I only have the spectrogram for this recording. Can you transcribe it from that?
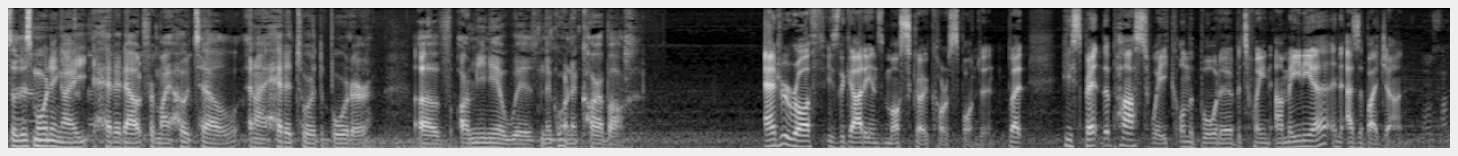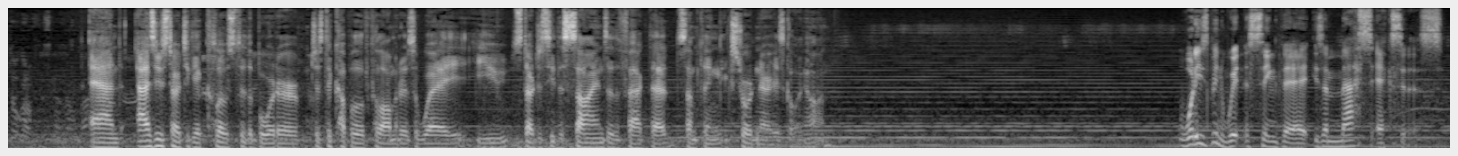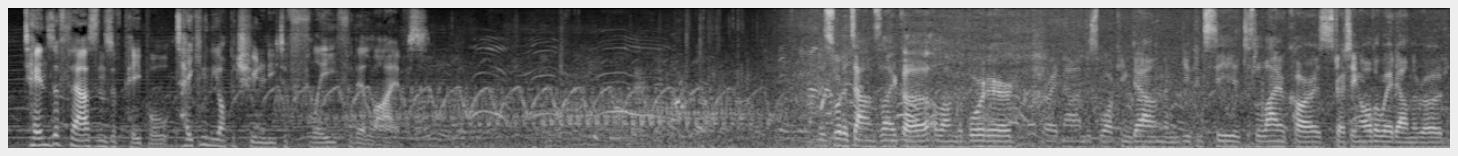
So this morning I headed out from my hotel and I headed toward the border of Armenia with Nagorno Karabakh. Andrew Roth is The Guardian's Moscow correspondent, but he spent the past week on the border between Armenia and Azerbaijan. And as you start to get close to the border, just a couple of kilometers away, you start to see the signs of the fact that something extraordinary is going on. What he's been witnessing there is a mass exodus, tens of thousands of people taking the opportunity to flee for their lives. This is what it sounds like uh, along the border. Right now, I'm just walking down, and you can see just a line of cars stretching all the way down the road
